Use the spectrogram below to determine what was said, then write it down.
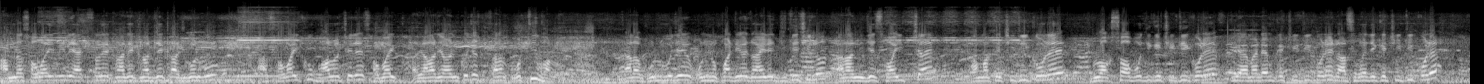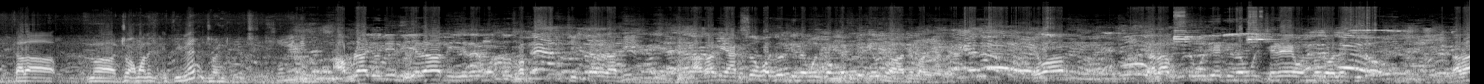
আমরা সবাই মিলে একসঙ্গে কাঁধে কাঁধে কাজ করব। আর সবাই খুব ভালো ছেলে সবাই যারা জয়েন করেছে তারা অতি ভালো। তারা ভুল বুঝে অন্য পার্টিকে দাঁড়িয়ে জিতেছিল। তারা নিজের স্বইচ্ছায় আমাকে চিঠি করে, ব্লক সভাপতিকে চিঠি করে প্রিয়া ম্যাডামকে চিঠি করে নাসিমাদিকে চিঠি করে তারা আমাদের টিমে জয়েন করেছে। আমরা যদি নিজেরা নিজেদের মতো সব ঠিকঠাক রাখি, আগামী একশো বছর তৃণমূল কংগ্রেসকে কেউ হারাতে পারবে এবং যারা ভুলে বুঝিয়ে তৃণমূল ছেড়ে অন্য দলে ছিল তারা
